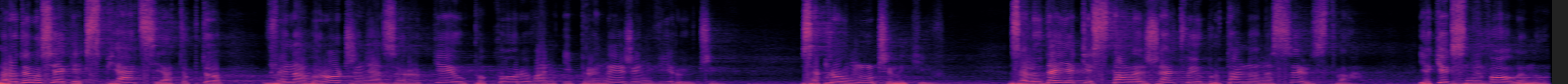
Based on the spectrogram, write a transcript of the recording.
народилося як експіація, тобто винагородження за роки упокорювань і принижень віруючих, за кров мучеників, за людей, які стали жертвою брутального насильства, яких зневолено,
